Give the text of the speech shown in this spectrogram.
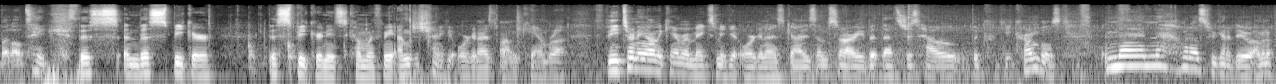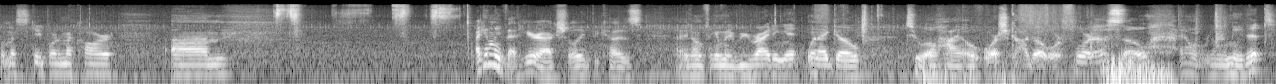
but I'll take this and this speaker. This speaker needs to come with me. I'm just trying to get organized on camera. Me turning on the camera makes me get organized, guys. I'm sorry, but that's just how the cookie crumbles. And then, what else we gotta do? I'm gonna put my skateboard in my car. Um, I can leave that here, actually, because I don't think I'm gonna be riding it when I go to Ohio or Chicago or Florida, so I don't really need it.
